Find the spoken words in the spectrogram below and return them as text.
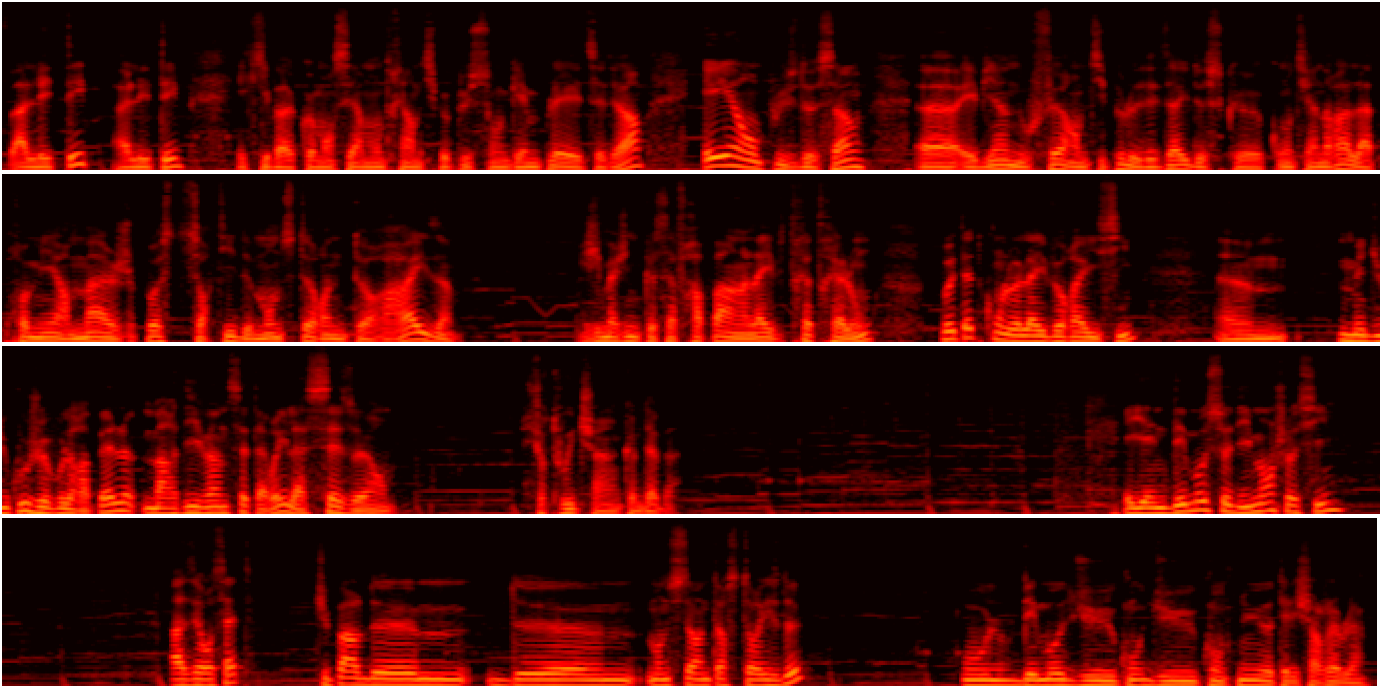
à l'été, à l'été, et qui va commencer à montrer un petit peu plus son gameplay, etc. Et en plus de ça, euh, eh bien nous faire un petit peu le détail de ce que contiendra la première mage post-sortie de Monster Hunter Rise. J'imagine que ça fera pas un live très très long. Peut-être qu'on le livera ici. Euh, mais du coup, je vous le rappelle, mardi 27 avril à 16h. Sur Twitch, hein, comme d'hab. Et il y a une démo ce dimanche aussi. À 07 tu parles de, de Monster Hunter Stories 2 Ou le démo du, du contenu téléchargeable?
